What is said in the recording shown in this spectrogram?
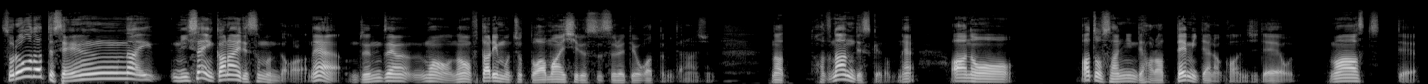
それをだって千ない、二千いかないで済むんだからね。全然、まあな、二人もちょっと甘い汁すすれてよかったみたいな話な、はずなんですけどね。あのあと三人で払って、みたいな感じで、まーす、つって、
